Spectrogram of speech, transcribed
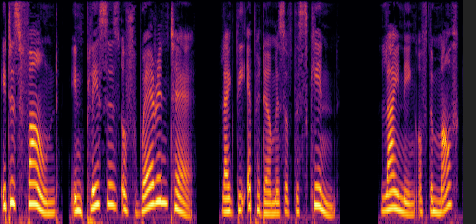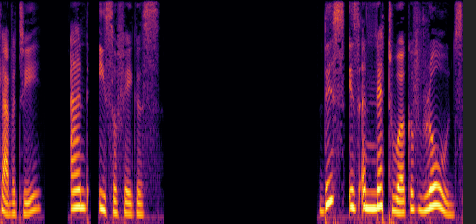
It is found in places of wear and tear like the epidermis of the skin, lining of the mouth cavity and esophagus. This is a network of roads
